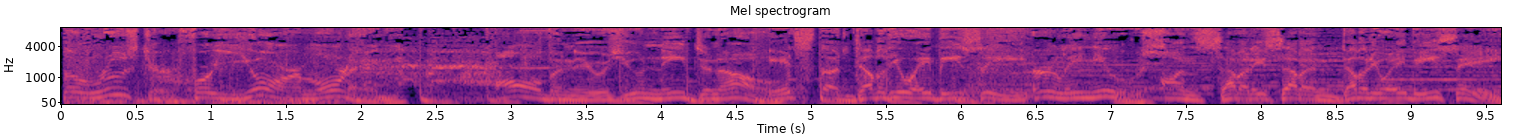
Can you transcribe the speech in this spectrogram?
The Rooster for your morning. All the news you need to know. It's the WABC Early News on 77 WABC.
